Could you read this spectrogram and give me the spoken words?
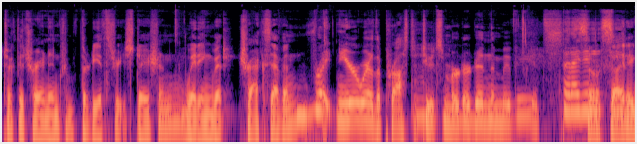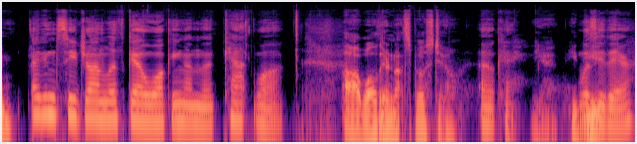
took the train in from 30th Street Station, waiting at track seven, right near where the prostitutes mm. murdered in the movie. It's but I didn't so exciting. See, I didn't see John Lithgow walking on the catwalk. Uh, well, they're not supposed to. Okay. Yeah. He, was he, he there?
